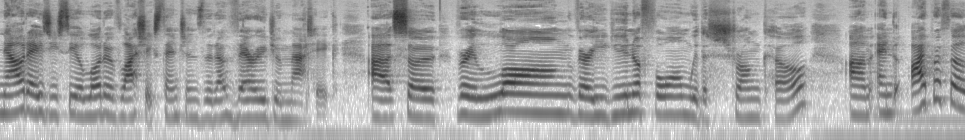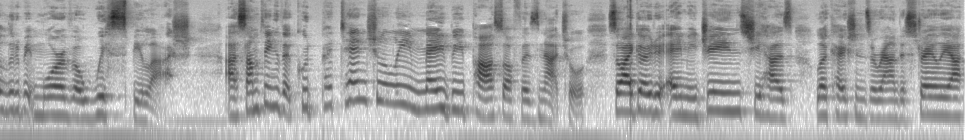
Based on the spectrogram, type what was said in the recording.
nowadays you see a lot of lash extensions that are very dramatic. Uh, so very long, very uniform with a strong curl. Um, and I prefer a little bit more of a wispy lash uh, something that could potentially maybe pass off as natural. So I go to Amy Jeans, she has locations around Australia,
